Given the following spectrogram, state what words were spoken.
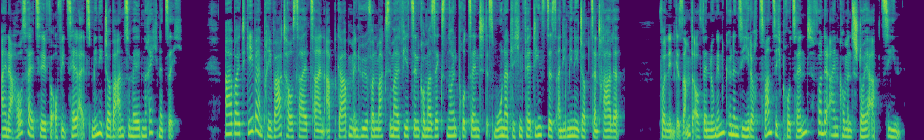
Eine Haushaltshilfe offiziell als Minijobber anzumelden rechnet sich. Arbeitgeber im Privathaushalt zahlen Abgaben in Höhe von maximal 14,69 Prozent des monatlichen Verdienstes an die Minijobzentrale. Von den Gesamtaufwendungen können sie jedoch 20 Prozent von der Einkommenssteuer abziehen,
